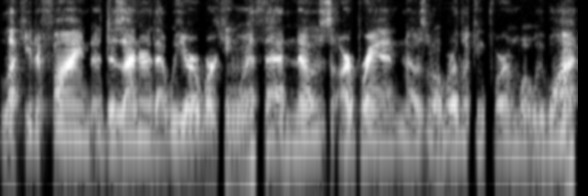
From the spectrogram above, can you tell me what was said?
lucky to find a designer that we are working with that knows our brand, knows what we're looking for and what we want,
